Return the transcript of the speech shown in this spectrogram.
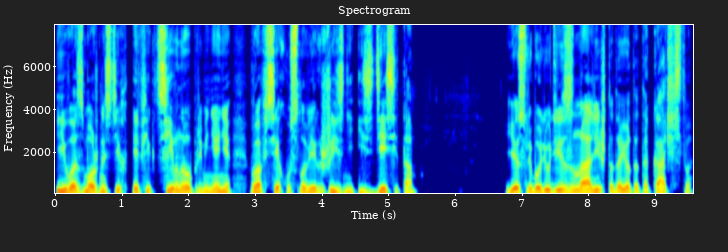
и возможность их эффективного применения во всех условиях жизни и здесь, и там. Если бы люди знали, что дает это качество,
